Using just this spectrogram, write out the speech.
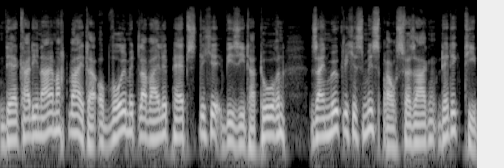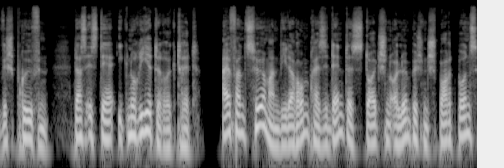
Der Kardinal macht weiter, obwohl mittlerweile päpstliche Visitatoren sein mögliches Missbrauchsversagen detektivisch prüfen. Das ist der ignorierte Rücktritt. Alfons Hörmann wiederum, Präsident des Deutschen Olympischen Sportbunds,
